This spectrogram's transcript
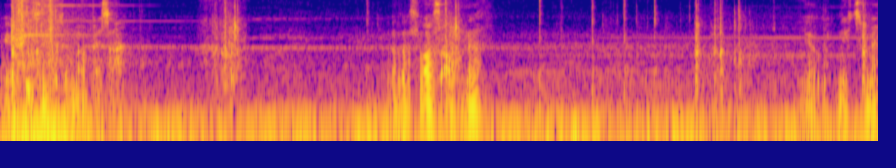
Mehr schießen ist immer besser. Ja, das war's auch, ne? Hier habe ich nichts mehr.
